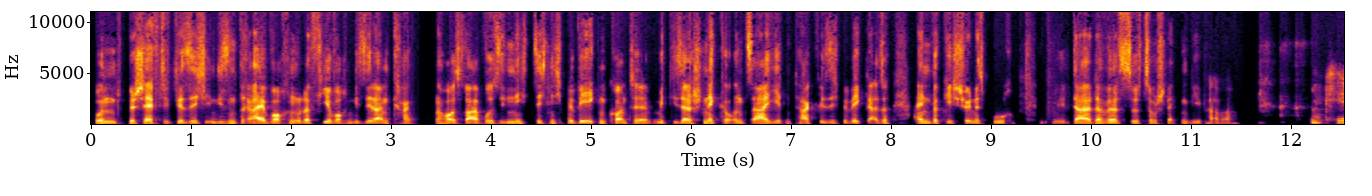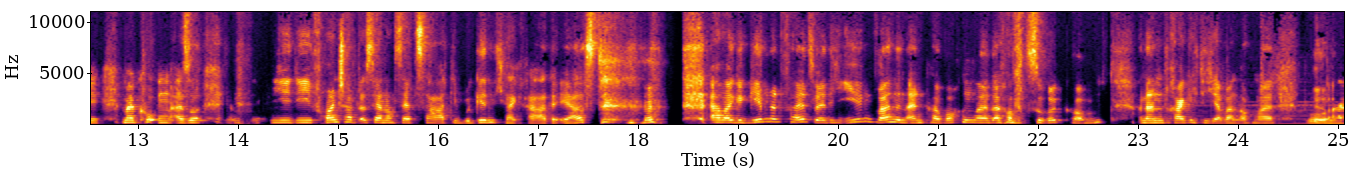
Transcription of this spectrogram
und beschäftigte sich in diesen drei Wochen oder vier Wochen, die sie da im Krankenhaus war, wo sie nicht, sich nicht bewegen konnte, mit dieser Schnecke und sah jeden Tag, wie sie sich bewegte. Also ein wirklich schönes Buch. Da, da wirst du zum Schneckenliebhaber. Okay, mal gucken. Also die, die Freundschaft ist ja noch sehr zart, die beginnt ja gerade erst. aber gegebenenfalls werde ich irgendwann in ein paar Wochen mal darauf zurückkommen. Und dann frage ich dich aber nochmal, du, ja.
